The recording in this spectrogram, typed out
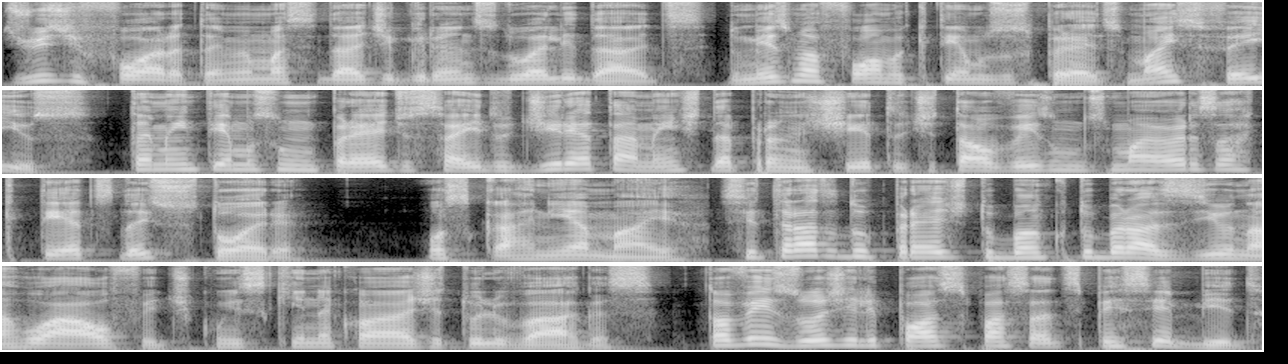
Juiz de Fora também é uma cidade de grandes dualidades. Do mesma forma que temos os prédios mais feios, também temos um prédio saído diretamente da prancheta de talvez um dos maiores arquitetos da história, Oscar Niemeyer. Se trata do prédio do Banco do Brasil, na rua Alfred, com esquina com a Getúlio Vargas. Talvez hoje ele possa passar despercebido,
